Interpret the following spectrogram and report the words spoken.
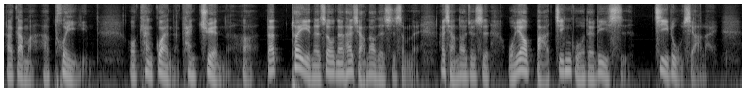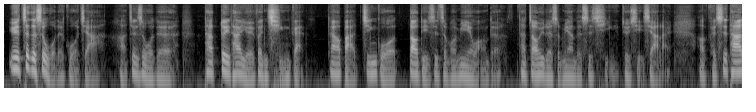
他干嘛？他退隐。我看惯了，看倦了啊。他退隐的时候呢，他想到的是什么呢？他想到就是我要把金国的历史记录下来，因为这个是我的国家啊，这是我的，他对他有一份情感，他要把金国到底是怎么灭亡的，他遭遇了什么样的事情，就写下来啊。可是他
